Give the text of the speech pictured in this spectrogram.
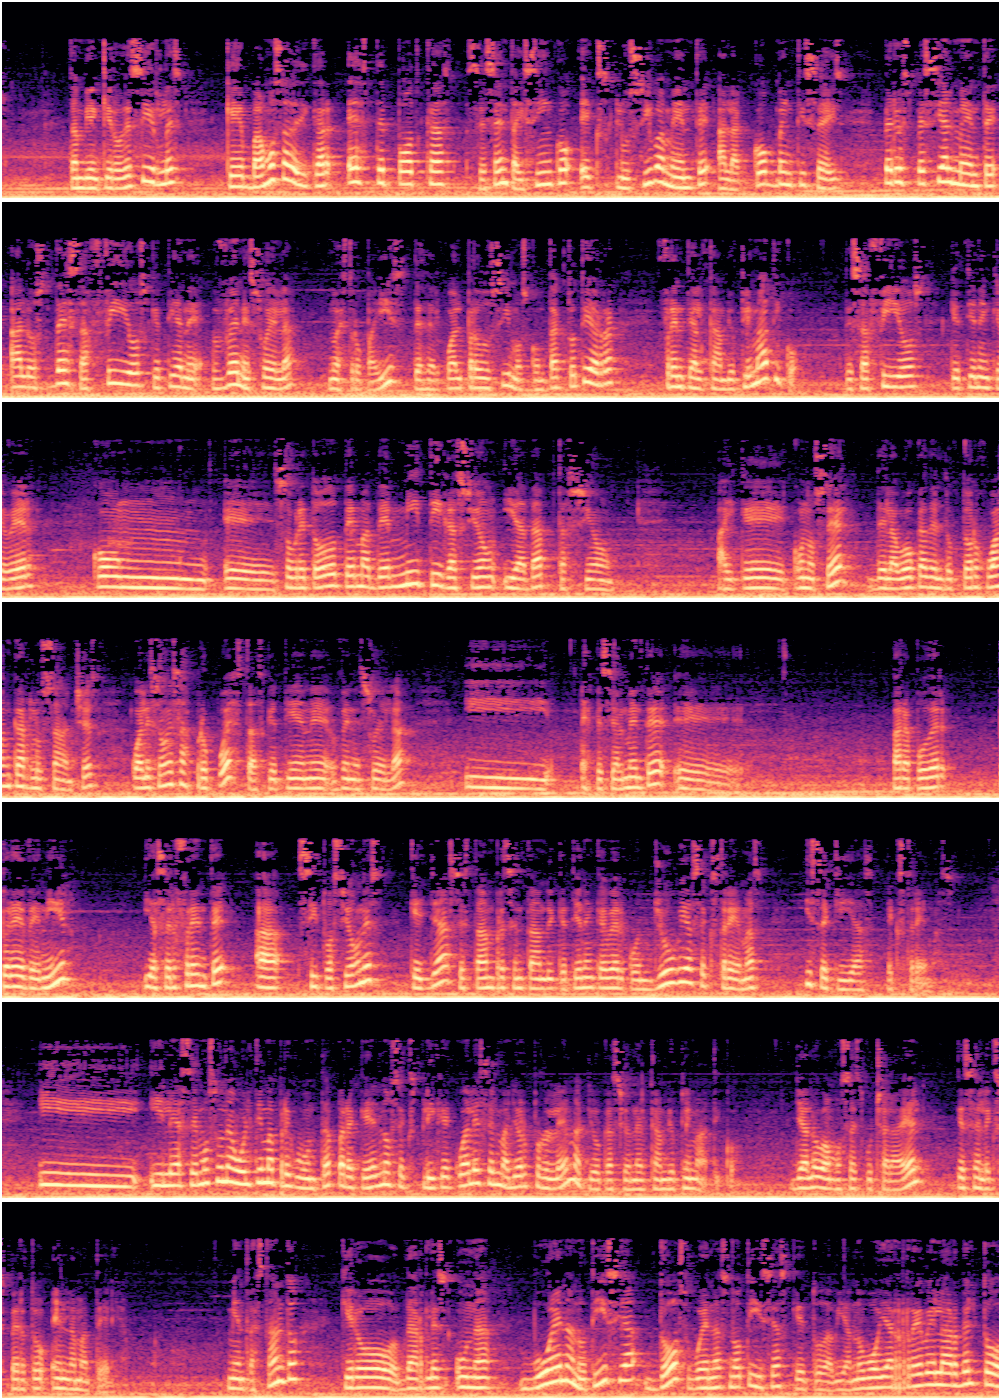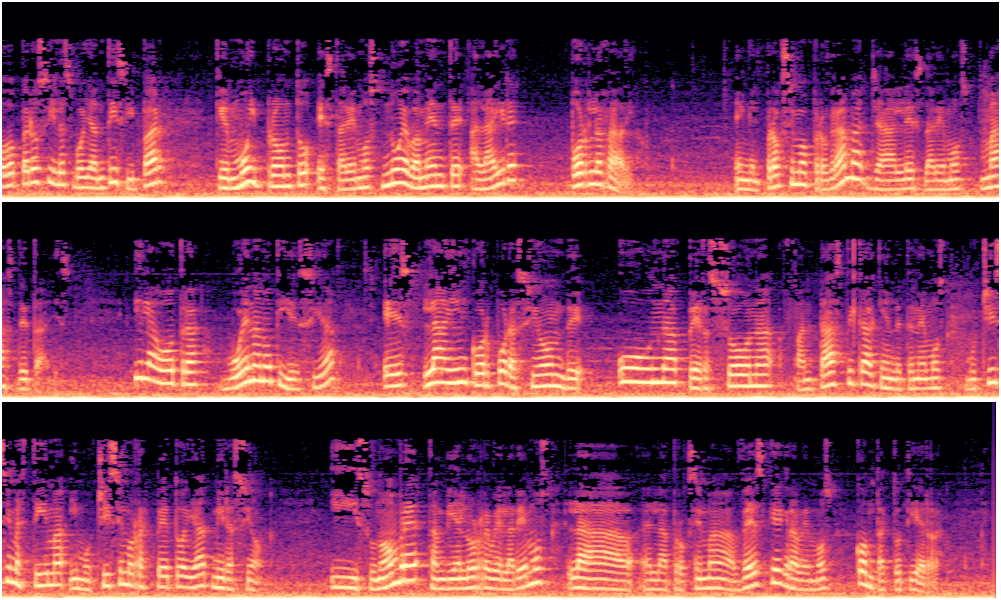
También quiero decirles que vamos a dedicar este podcast 65 exclusivamente a la COP26, pero especialmente a los desafíos que tiene Venezuela, nuestro país, desde el cual producimos contacto tierra, frente al cambio climático. Desafíos que tienen que ver con eh, sobre todo temas de mitigación y adaptación. Hay que conocer de la boca del doctor Juan Carlos Sánchez cuáles son esas propuestas que tiene Venezuela y especialmente eh, para poder prevenir y hacer frente a situaciones que ya se están presentando y que tienen que ver con lluvias extremas y sequías extremas. Y, le hacemos una última pregunta para que él nos explique cuál es el mayor problema que ocasiona el cambio climático. Ya lo vamos a escuchar a él, que es el experto en la materia. Mientras tanto, quiero darles una buena noticia, dos buenas noticias que todavía no voy a revelar del todo, pero sí les voy a anticipar que muy pronto estaremos nuevamente al aire por la radio. En el próximo programa ya les daremos más detalles. Y la otra buena noticia es la incorporación de una persona fantástica a quien le tenemos muchísima estima y muchísimo respeto y admiración. Y su nombre también lo revelaremos la, próxima vez que grabemos Contacto Tierra.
